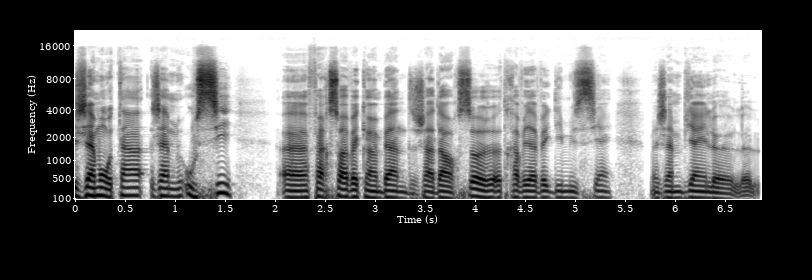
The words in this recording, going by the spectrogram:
J'aime autant, j'aime aussi euh, faire ça avec un band. J'adore ça, euh, travailler avec des musiciens, mais j'aime bien le, le-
